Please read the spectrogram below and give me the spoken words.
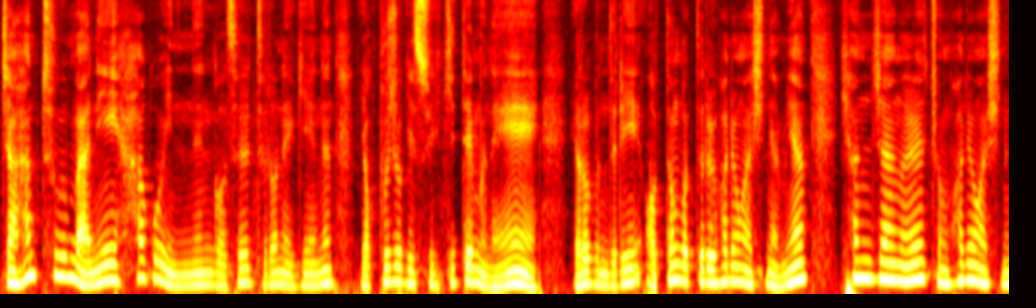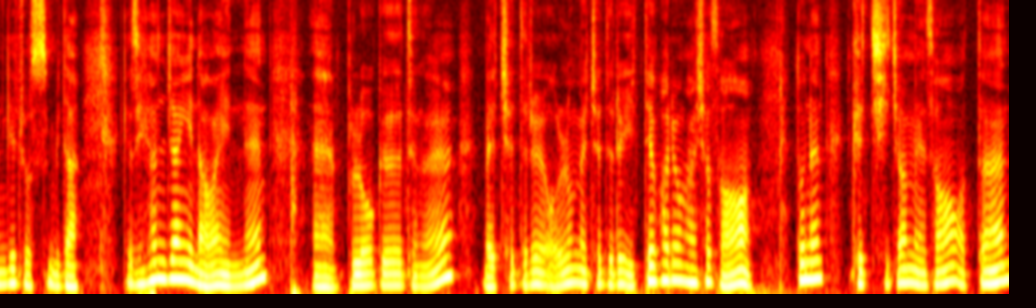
자, 한투만이 하고 있는 것을 드러내기에는 역부족일 수 있기 때문에 여러분들이 어떤 것들을 활용하시냐면 현장을 좀 활용하시는 게 좋습니다. 그래서 현장이 나와 있는 블로그 등을 매체들을 언론 매체들을 이때 활용하셔서 또는 그 지점에서 어떠한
